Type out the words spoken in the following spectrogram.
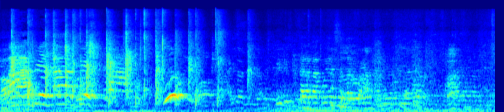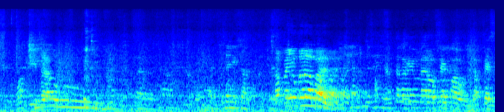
Arbit! Arbit! Talaga ko yan sa laro. Sapa yung kalaban. Yan talaga yung laro. Step out. The best.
